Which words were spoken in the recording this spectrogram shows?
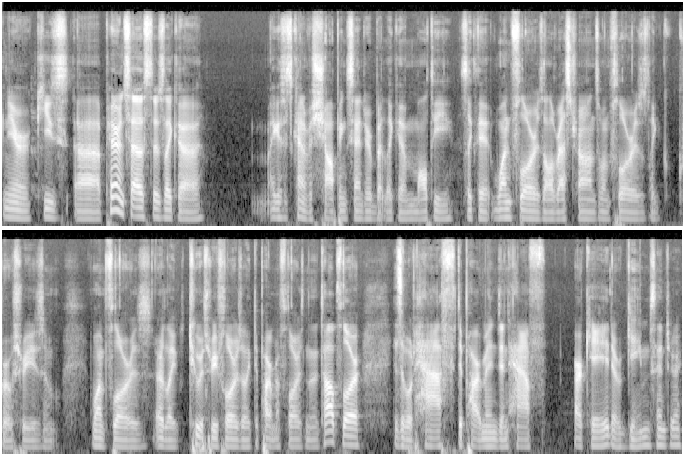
near Key's uh, parents' house. There's like a, I guess it's kind of a shopping center, but like a multi. It's like the one floor is all restaurants, one floor is like groceries, and one floor is or like two or three floors are like department floors, and then the top floor is about half department and half arcade or game center,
